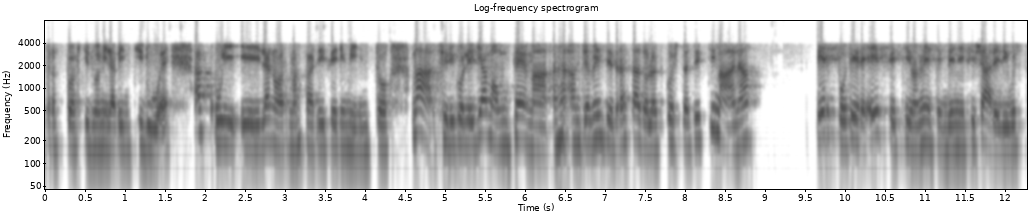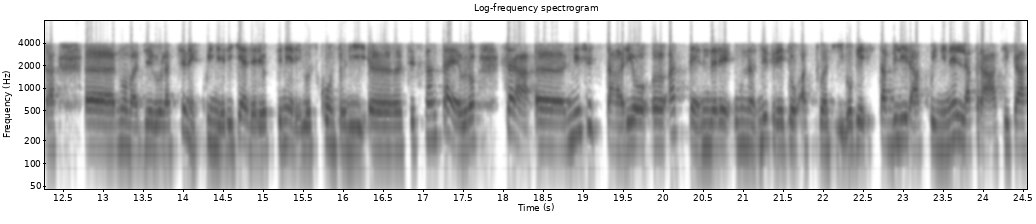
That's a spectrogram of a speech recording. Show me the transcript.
trasporti 2022 a cui eh, la norma fa riferimento. Ma ci ricolleghiamo a un tema ampiamente trattato la scorsa settimana per poter effettivamente beneficiare di questa eh, nuova agevolazione e quindi richiedere e ottenere lo sconto di eh, 60 euro sarà eh, necessario eh, attendere un decreto attuativo che stabilirà quindi nella pratica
